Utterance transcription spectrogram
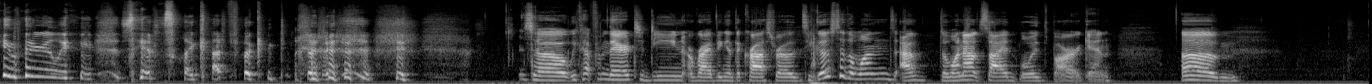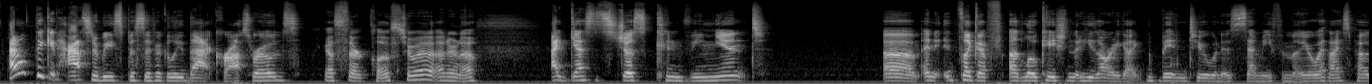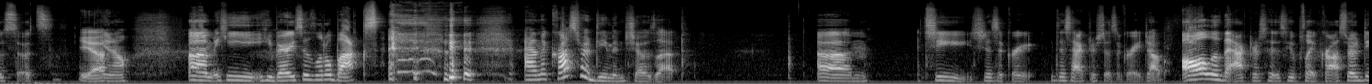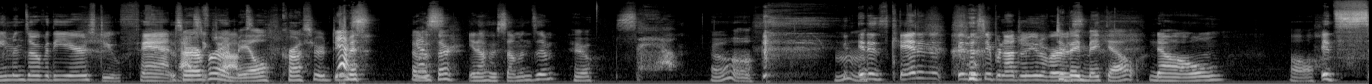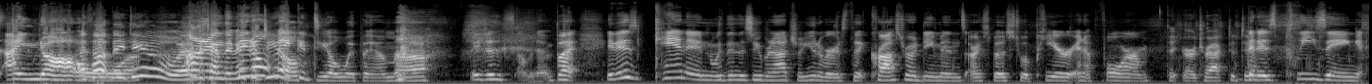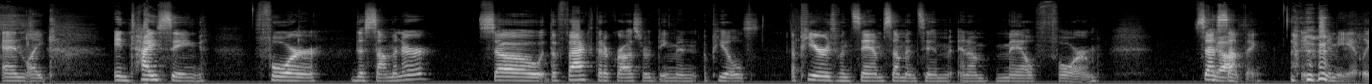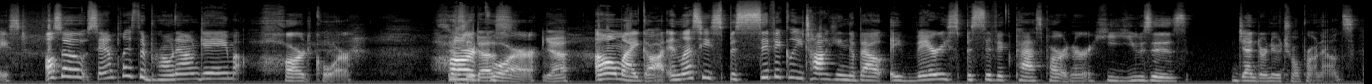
he literally, Sam's like, God fucking. So we cut from there to Dean arriving at the crossroads. He goes to the ones out, the one outside Lloyd's bar again. Um, don't think it has to be specifically that crossroads. I guess they're close to it. I don't know. I guess it's just convenient. Um, and it's like a location that he's already like been to and is semi familiar with, I suppose. So it's Yeah. you know, um, he he buries his little box, and the crossroad demon shows up. Um, she she does a great. This actress does a great job. All of the actresses who play crossroad demons over the years do fantastic Is there ever jobs. a male crossroad demon? Yes. That yes. was there? You know who summons him? Who? Sam. Oh. It is canon in the supernatural universe. Did they make out? No, Oh. it's I know. I thought they do every I- time they make don't a deal. make a deal with him. Uh, They just summon him. But it is canon within the supernatural universe that crossroad demons are supposed to appear in a form that you're attracted to. that is pleasing and like enticing for the summoner. So the fact that a crossroad demon appeals appears when Sam summons him in a male form says Yeah. something to me at least. Also, Sam plays the pronoun game hardcore. Yes. Hardcore. Yeah. Oh my god. Unless he's specifically talking about a very specific past partner, he uses gender neutral pronouns.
